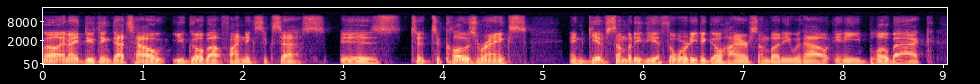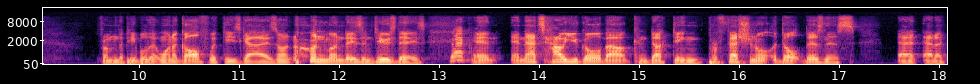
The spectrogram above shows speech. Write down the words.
Well, and I do think that's how you go about finding success is to to close ranks and give somebody the authority to go hire somebody without any blowback from the people that want to golf with these guys on on Mondays and Tuesdays. Exactly. And and that's how you go about conducting professional adult business at, at a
